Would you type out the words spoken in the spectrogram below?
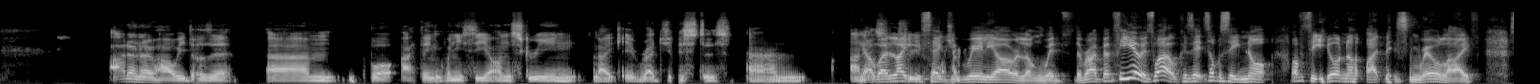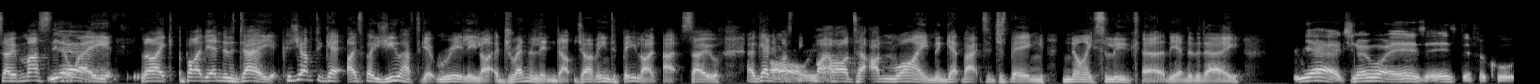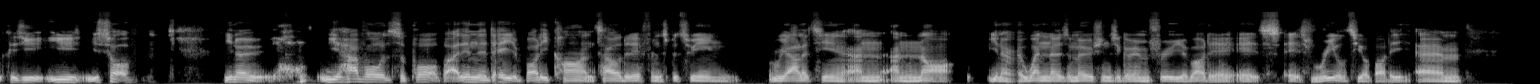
i don't know how he does it um but i think when you see it on screen like it registers and and yeah, well, like you said, you really are along with the right, but for you as well, because it's obviously not. Obviously, you're not like this in real life, so it must, in yeah. a way, like by the end of the day, because you have to get. I suppose you have to get really like adrenaline up. Do you know what I mean to be like that? So again, it must oh, be quite yeah. hard to unwind and get back to just being nice, Luca, at the end of the day. Yeah, do you know what it is? It is difficult because you you you sort of you know, you have all the support, but at the end of the day, your body can't tell the difference between reality and and not you know when those emotions are going through your body it's it's real to your body. Um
